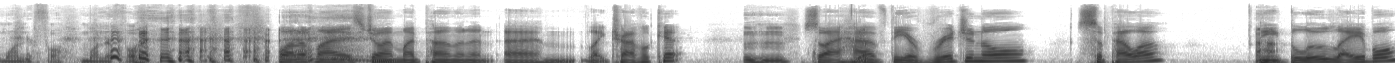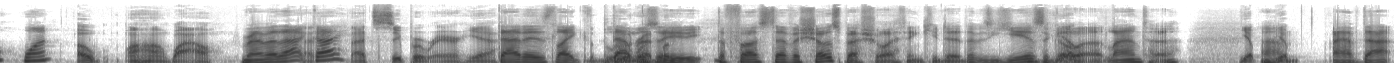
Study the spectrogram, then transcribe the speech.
wonderful, wonderful. One of mine is joined my permanent um, like travel kit. Mm-hmm. So I have yep. the original Sapelo the uh-huh. blue label one. Oh, uh huh. Wow. Remember that, that, guy? That's super rare. Yeah. That is like that was a the first ever show special. I think you did. That was years ago yep. at Atlanta. Yep. Um, yep. I have that,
